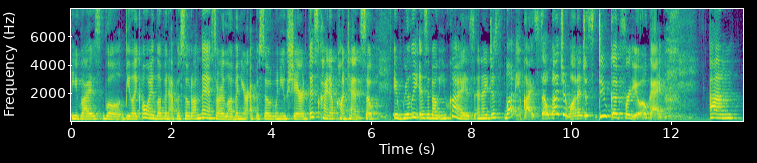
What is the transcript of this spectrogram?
You guys will be like oh i love an episode on this or i love in your episode when you shared this kind of content. So it really is about you guys and i just love you guys so much and want to just do good for you okay? Um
